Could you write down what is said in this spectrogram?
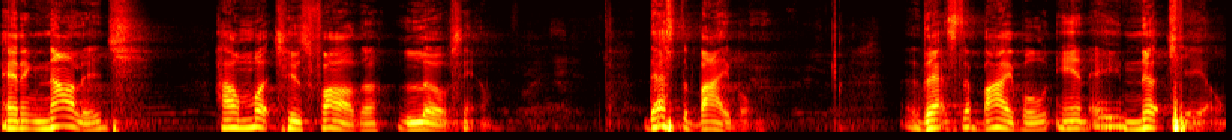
and acknowledge how much his Father loves him. That's the Bible. That's the Bible in a nutshell.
